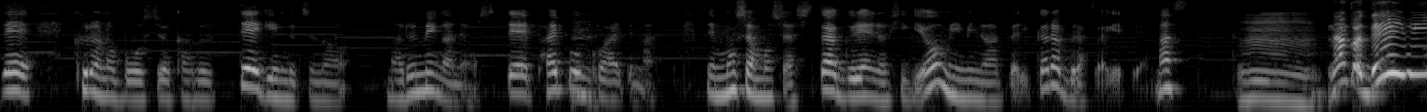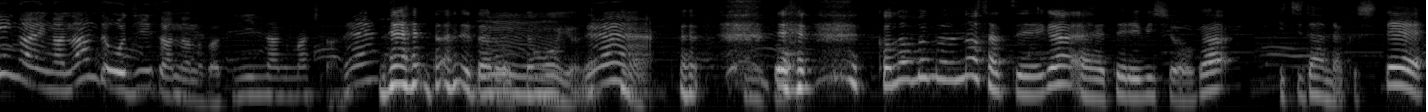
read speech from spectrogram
で黒の帽子をかぶって現物の丸眼鏡をしてパイプを加えてます、でもしゃもしゃしたグレーのひげを耳のあたりからぶら下げてます。うん、なんかデイビー以外がなんでおじいさんなのか気になりましたね。ね、なんでだろうって思うよね。うん、ね でこの部分の撮影が、えー、テレビショーが一段落して、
